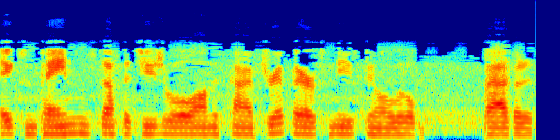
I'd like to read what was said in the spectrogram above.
aches and pains and stuff that's usual on this kind of trip. Eric's knees feeling a little bad, but it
